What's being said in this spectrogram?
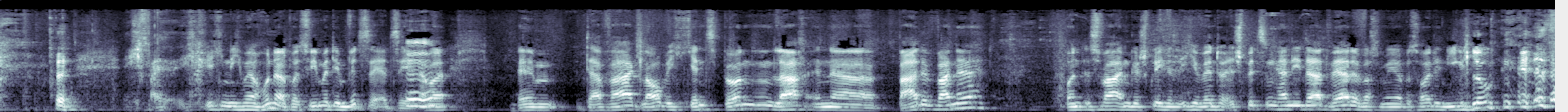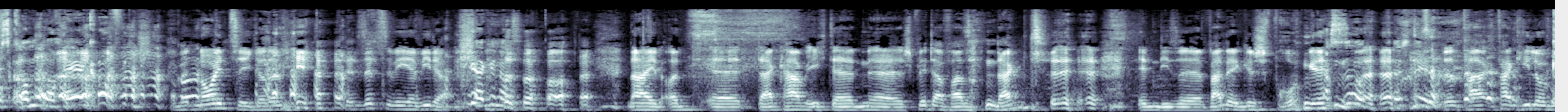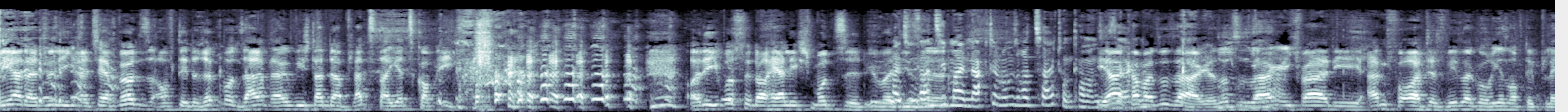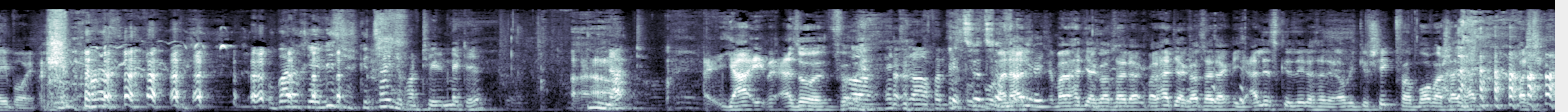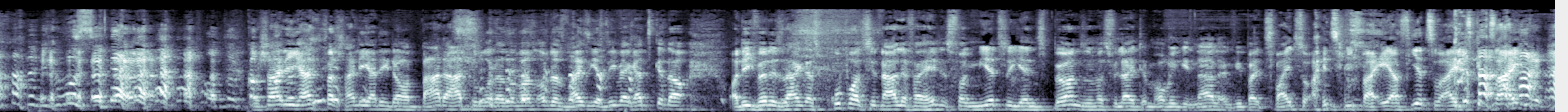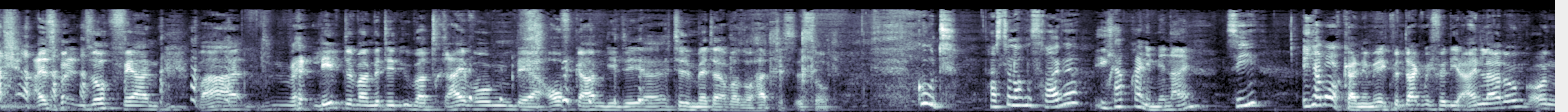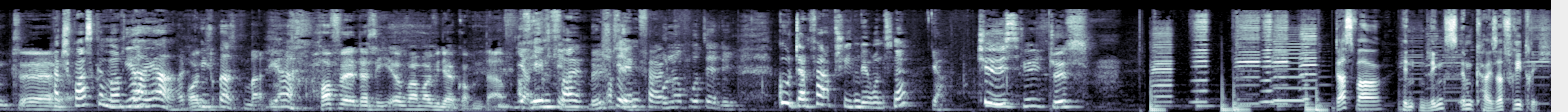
ich weiß, ich kriege ihn nicht mehr 100 wie mit dem Witze erzählen, mhm. aber ähm, da war, glaube ich, Jens Börnsen lag in der Badewanne Und es war im Gespräch, dass ich eventuell Spitzenkandidat werde, was mir ja bis heute nie gelungen ist. Das kommt noch, Herr Aber mit 90 oder wie, dann sitzen wir hier wieder. Ja, genau. So, nein, und äh, da kam ich dann äh, splitterfasernackt in diese Wanne gesprungen. Ach so, verstehe. Ein paar, paar Kilo mehr natürlich als Herr Burns auf den Rippen und sagt, irgendwie stand da Platz da, jetzt komme ich. und ich musste noch herrlich schmunzeln über Also diese... waren Sie mal nackt in unserer Zeitung, kann man so ja, sagen. kann man so sagen. Sozusagen, Ja. ich war die Antwort des Weserkuriers auf den Playboy. Und war das realistisch gezeichnet von Till Mette? Du nackt? Ja, also für, man, hat, man hat ja Gott sei Dank, man hat ja Gott sei Dank nicht alles gesehen. Das hat er glaube ich geschickt verborgen. Wahrscheinlich hat, wahrscheinlich hat, wahrscheinlich hatte ich noch ein Badehandtuch oder sowas. Und das weiß ich jetzt nicht mehr ganz genau. Und ich würde sagen, das proportionale Verhältnis von mir zu Jens Börnsen, was vielleicht im Original irgendwie bei 2 zu 1 liegt, war eher 4 zu 1 gezeichnet. Also insofern war, lebte man mit den Übertreibungen der Aufgaben, die der Till Mette aber so hat. Das ist so. Gut. Hast du noch eine Frage? Ich habe keine mehr, nein. Sie? Ich habe auch keine mehr. Ich bedanke mich für die Einladung und äh, Hat Spaß gemacht, Ja, ne? ja, hat Und- viel Spaß gemacht. Ja. hoffe, dass ich irgendwann mal wiederkommen darf. ja Auf jeden bestimmt, Fall, Bestimmt. auf jeden Fall. Hundertprozentig. Gut, dann verabschieden wir uns, ne? Ja. Tschüss. Tschüss. Tschüss. Das war Hinten links im Kaiser Friedrich,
